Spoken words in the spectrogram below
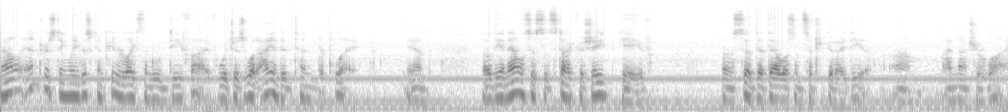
Now, interestingly, this computer likes to move d5, which is what I had intended to play. And uh, the analysis that Stockfish 8 gave uh, said that that wasn't such a good idea. Um, I'm not sure why.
